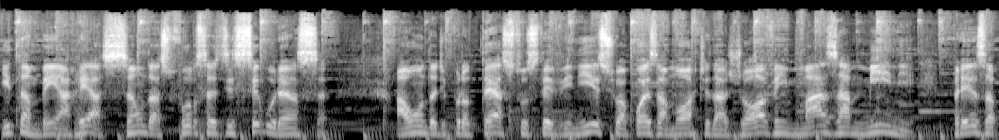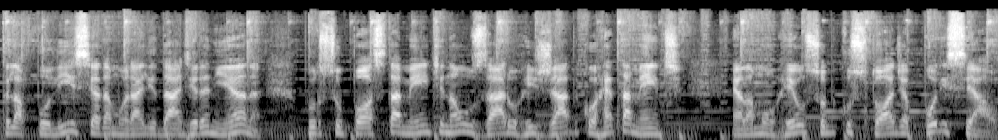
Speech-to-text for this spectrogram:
e também a reação das forças de segurança. A onda de protestos teve início após a morte da jovem Masa Amini, presa pela polícia da moralidade iraniana por supostamente não usar o hijab corretamente. Ela morreu sob custódia policial.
